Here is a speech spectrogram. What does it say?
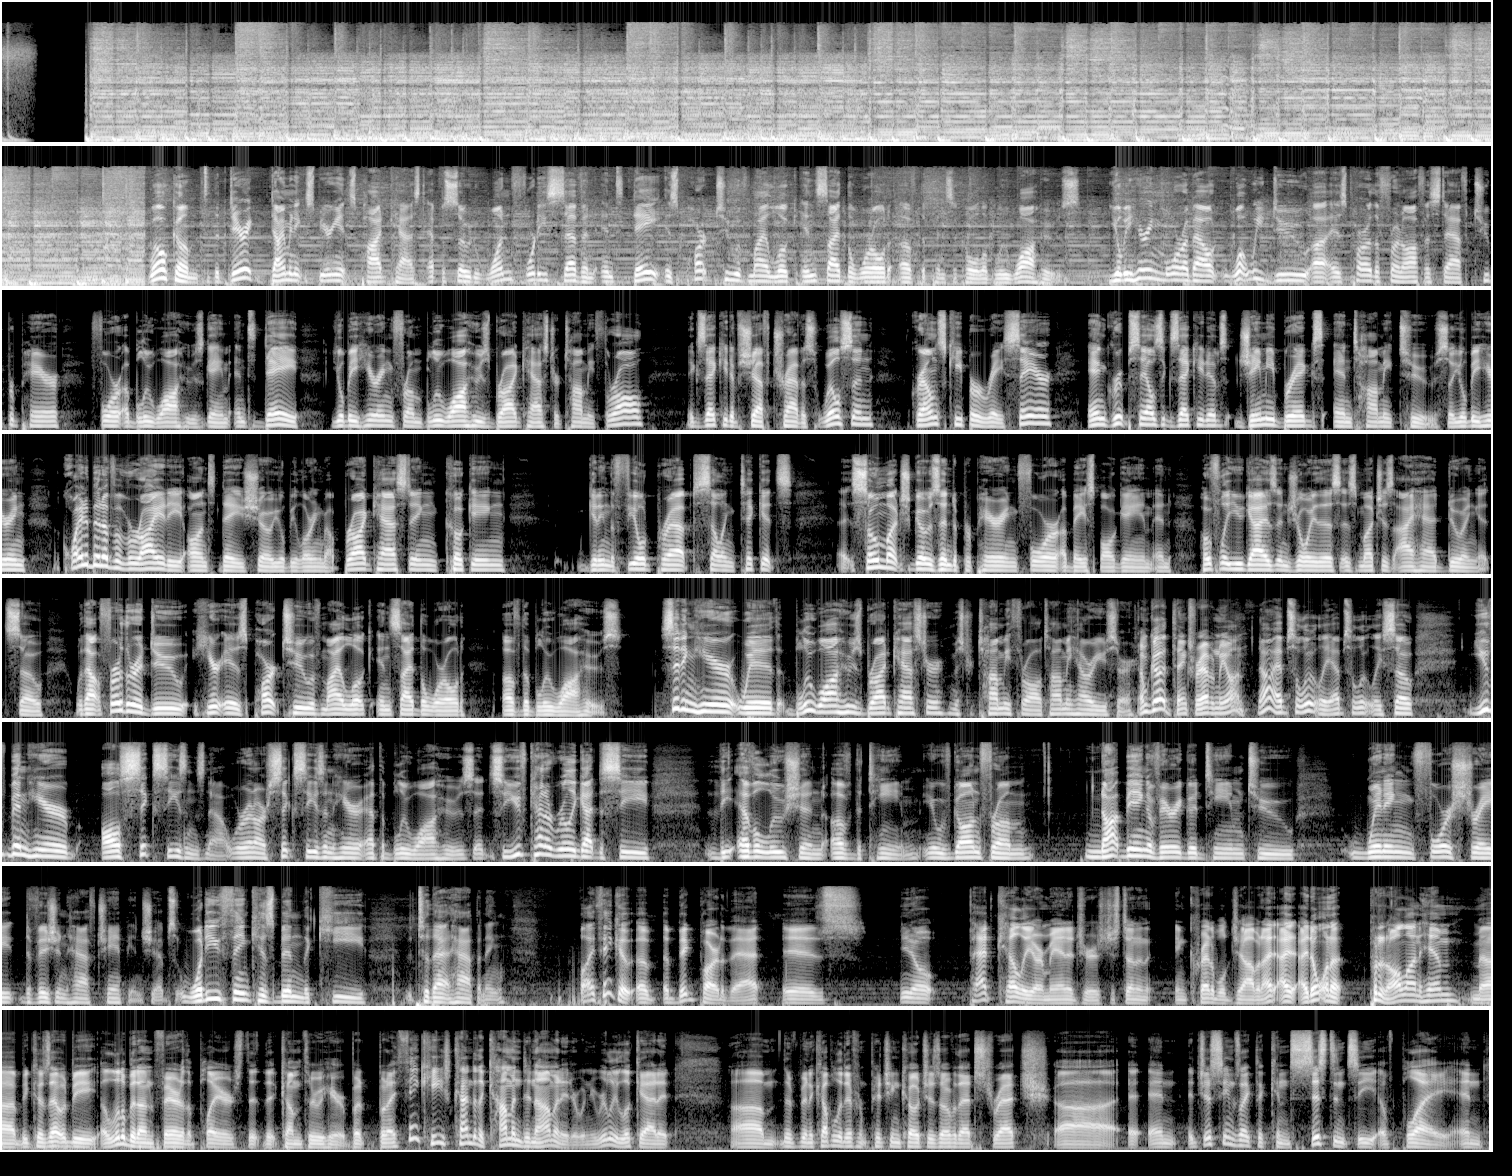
Welcome to the Derek Diamond Experience Podcast, episode 147, and today is part two of my look inside the world of the Pensacola Blue Wahoos. You'll be hearing more about what we do uh, as part of the front office staff to prepare for a Blue Wahoos game, and today you'll be hearing from Blue Wahoos broadcaster Tommy Thrall, executive chef Travis Wilson, groundskeeper Ray Sayre, and group sales executives Jamie Briggs and Tommy To. So you'll be hearing quite a bit of a variety on today's show. You'll be learning about broadcasting, cooking, getting the field prepped, selling tickets. Uh, So much goes into preparing for a baseball game, and hopefully, you guys enjoy this as much as I had doing it. So, without further ado, here is part two of my look inside the world of the Blue Wahoos. Sitting here with Blue Wahoos broadcaster, Mr. Tommy Thrall. Tommy, how are you, sir? I'm good. Thanks for having me on. No, absolutely, absolutely. So, you've been here all six seasons now. We're in our sixth season here at the Blue Wahoos. So, you've kind of really got to see the evolution of the team. You know, we've gone from not being a very good team to winning four straight division half championships. What do you think has been the key to that happening? Well, I think a, a, a big part of that is, you know, Pat Kelly, our manager, has just done an incredible job. And I, I, I don't want to put it all on him uh, because that would be a little bit unfair to the players that, that come through here. But, but I think he's kind of the common denominator when you really look at it. Um, there have been a couple of different pitching coaches over that stretch, uh, and it just seems like the consistency of play. And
